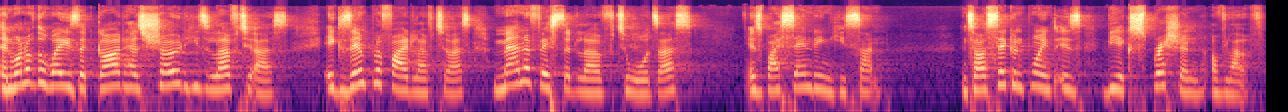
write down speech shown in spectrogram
And one of the ways that God has showed his love to us exemplified love to us, manifested love towards us, is by sending his son. And so our second point is the expression of love.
